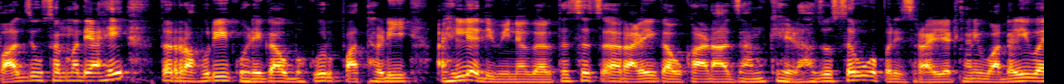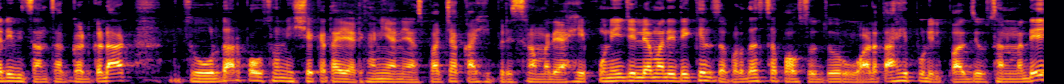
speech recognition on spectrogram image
पाच दिवसांमध्ये आहे. तर राहुरी घोडेगाव भकूर पाथडी अहिल्यादेवीनगर तसंच राळेगाव काडा जामखेड हा जो सर्व परिसर आहे या ठिकाणी वादळी वारी विजांचा गडगडाट जोरदार पाऊस होण्याची शक्यता या ठिकाणी आणि आसपासच्या काही परिसरामध्ये आहे. पुणे जिल्ह्यामध्ये देखील जबरदस्त पावसाचा जोर वाढत आहे. पुढील पाच दिवसांमध्ये.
